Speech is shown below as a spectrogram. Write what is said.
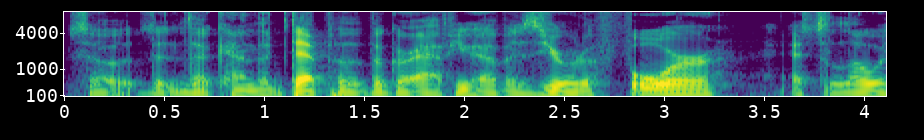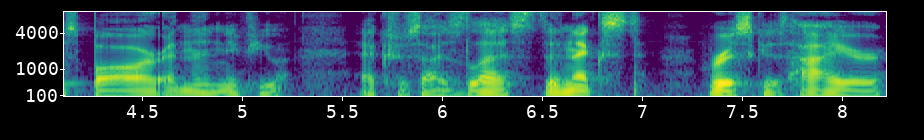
so the, the kind of the depth of the graph, you have a zero to four, that's the lowest bar, and then if you exercise less, the next risk is higher.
